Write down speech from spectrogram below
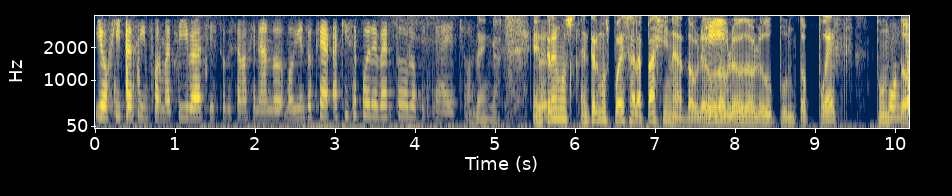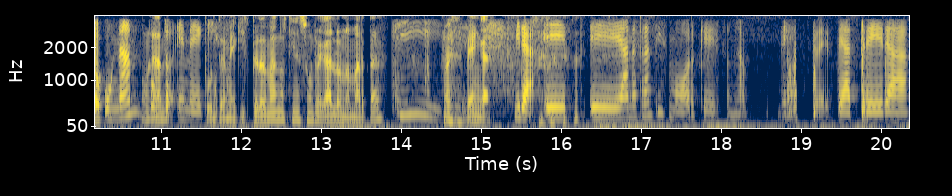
y hojitas informativas y esto que se va generando movimientos que aquí se puede ver todo lo que se ha hecho. Venga, entremos, entremos pues a la página www.pueg.unam.mx. Pero además nos tienes un regalo, ¿no, Marta? Sí. Venga. Mira, eh, eh, Ana Francis Moore, que es una teatrera,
